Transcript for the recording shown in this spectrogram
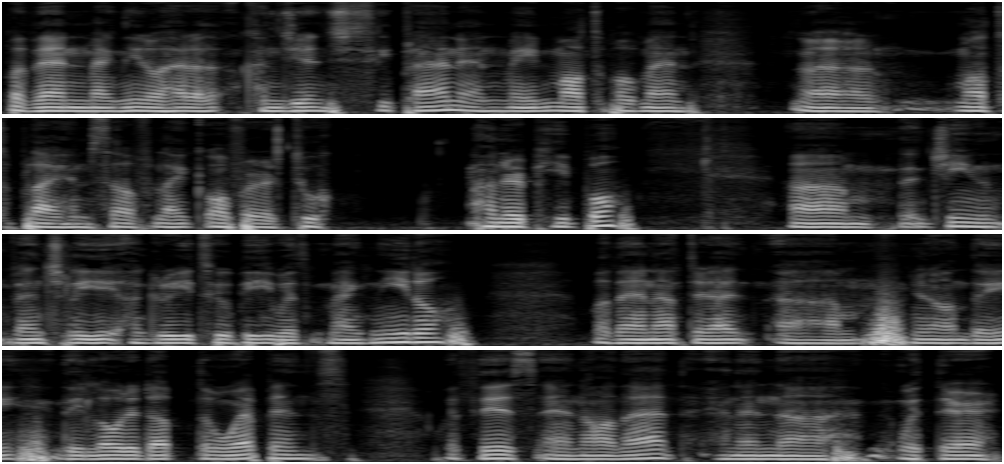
But then Magneto had a contingency plan and made multiple men uh, multiply himself like over 200 people. Um, Jean eventually agreed to be with Magneto. But then after that, um, you know, they they loaded up the weapons with this and all that, and then uh, with their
